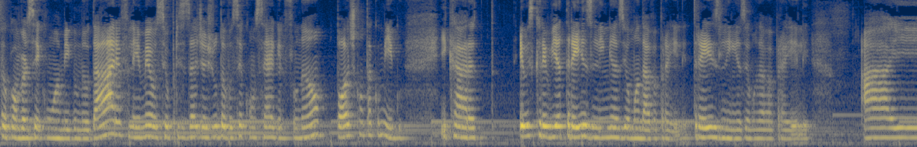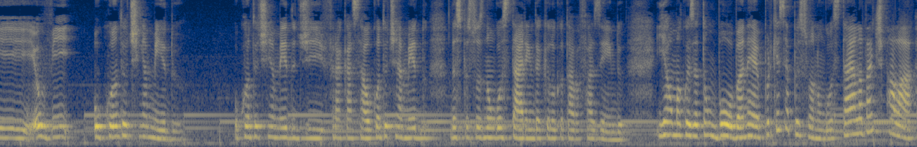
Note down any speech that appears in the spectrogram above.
Eu conversei com um amigo meu da área, falei, meu, se eu precisar de ajuda, você consegue? Ele falou, não, pode contar comigo. E cara, eu escrevia três linhas e eu mandava para ele. Três linhas eu mandava para ele. Aí eu vi o quanto eu tinha medo. O quanto eu tinha medo de fracassar, o quanto eu tinha medo das pessoas não gostarem daquilo que eu tava fazendo. E é uma coisa tão boba, né? Porque se a pessoa não gostar, ela vai te falar.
